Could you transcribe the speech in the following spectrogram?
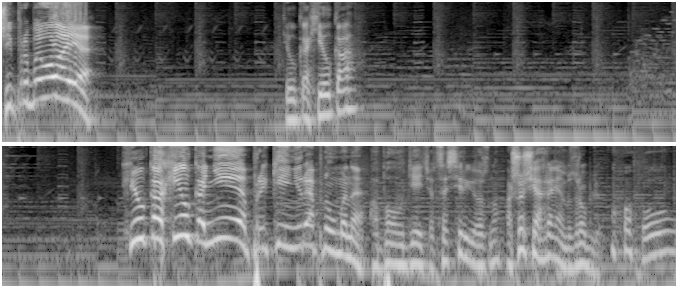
Ще й пробиває! Хілка, хілка. Хілка, хілка, ні, прикинь, репнув мене. Обалдеть, оце серйозно. А що ж я граєм зроблю? Ого,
